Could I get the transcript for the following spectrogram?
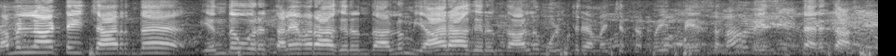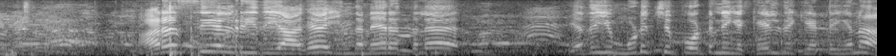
தமிழ்நாட்டை சார்ந்த எந்த ஒரு தலைவராக இருந்தாலும் யாராக இருந்தாலும் உள்துறை அமைச்சர்கிட்ட போய் பேசலாம். பேசிட்டு தான் இருக்காங்க. அரசியல் ரீதியாக இந்த நேரத்தில் எதையும் முடிச்சு போட்டு நீங்கள் கேள்வி கேட்டீங்கன்னா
